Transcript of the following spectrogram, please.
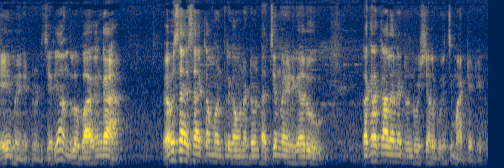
ఏయమైనటువంటి చర్య. అందులో భాగంగా వ్యవసాయ శాఖ మంత్రిగా ఉన్నటువంటి అచ్చెన్నాయుడు గారు రకరకాలైనటువంటి విషయాల గురించి మాట్లాడాడు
